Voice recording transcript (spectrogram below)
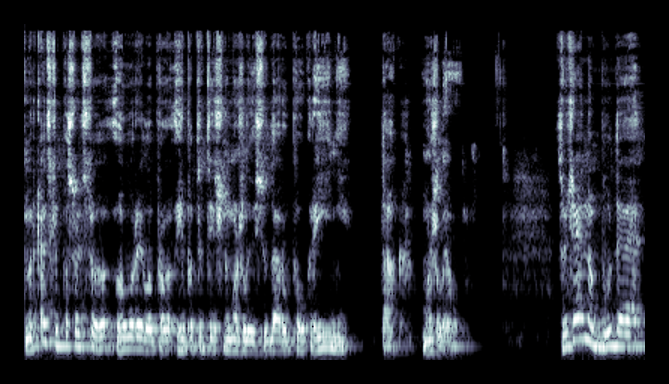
Американське посольство говорило про гіпотетичну можливість удару по Україні. Так, можливо. Звичайно, буде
